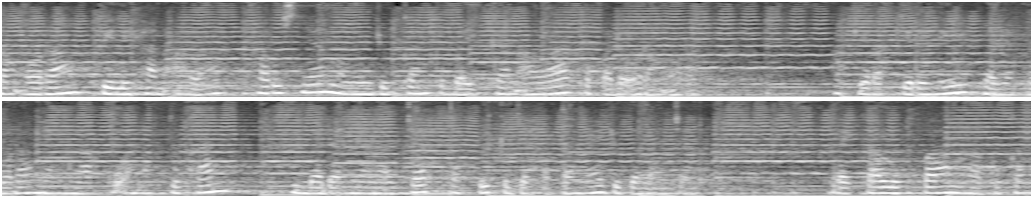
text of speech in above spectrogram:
Orang-orang pilihan Allah harusnya menunjukkan kebaikan Allah kepada orang-orang. Akhir-akhir ini banyak orang yang mengaku anak Tuhan ibadahnya lancar tapi kejahatannya juga lancar. Mereka lupa melakukan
